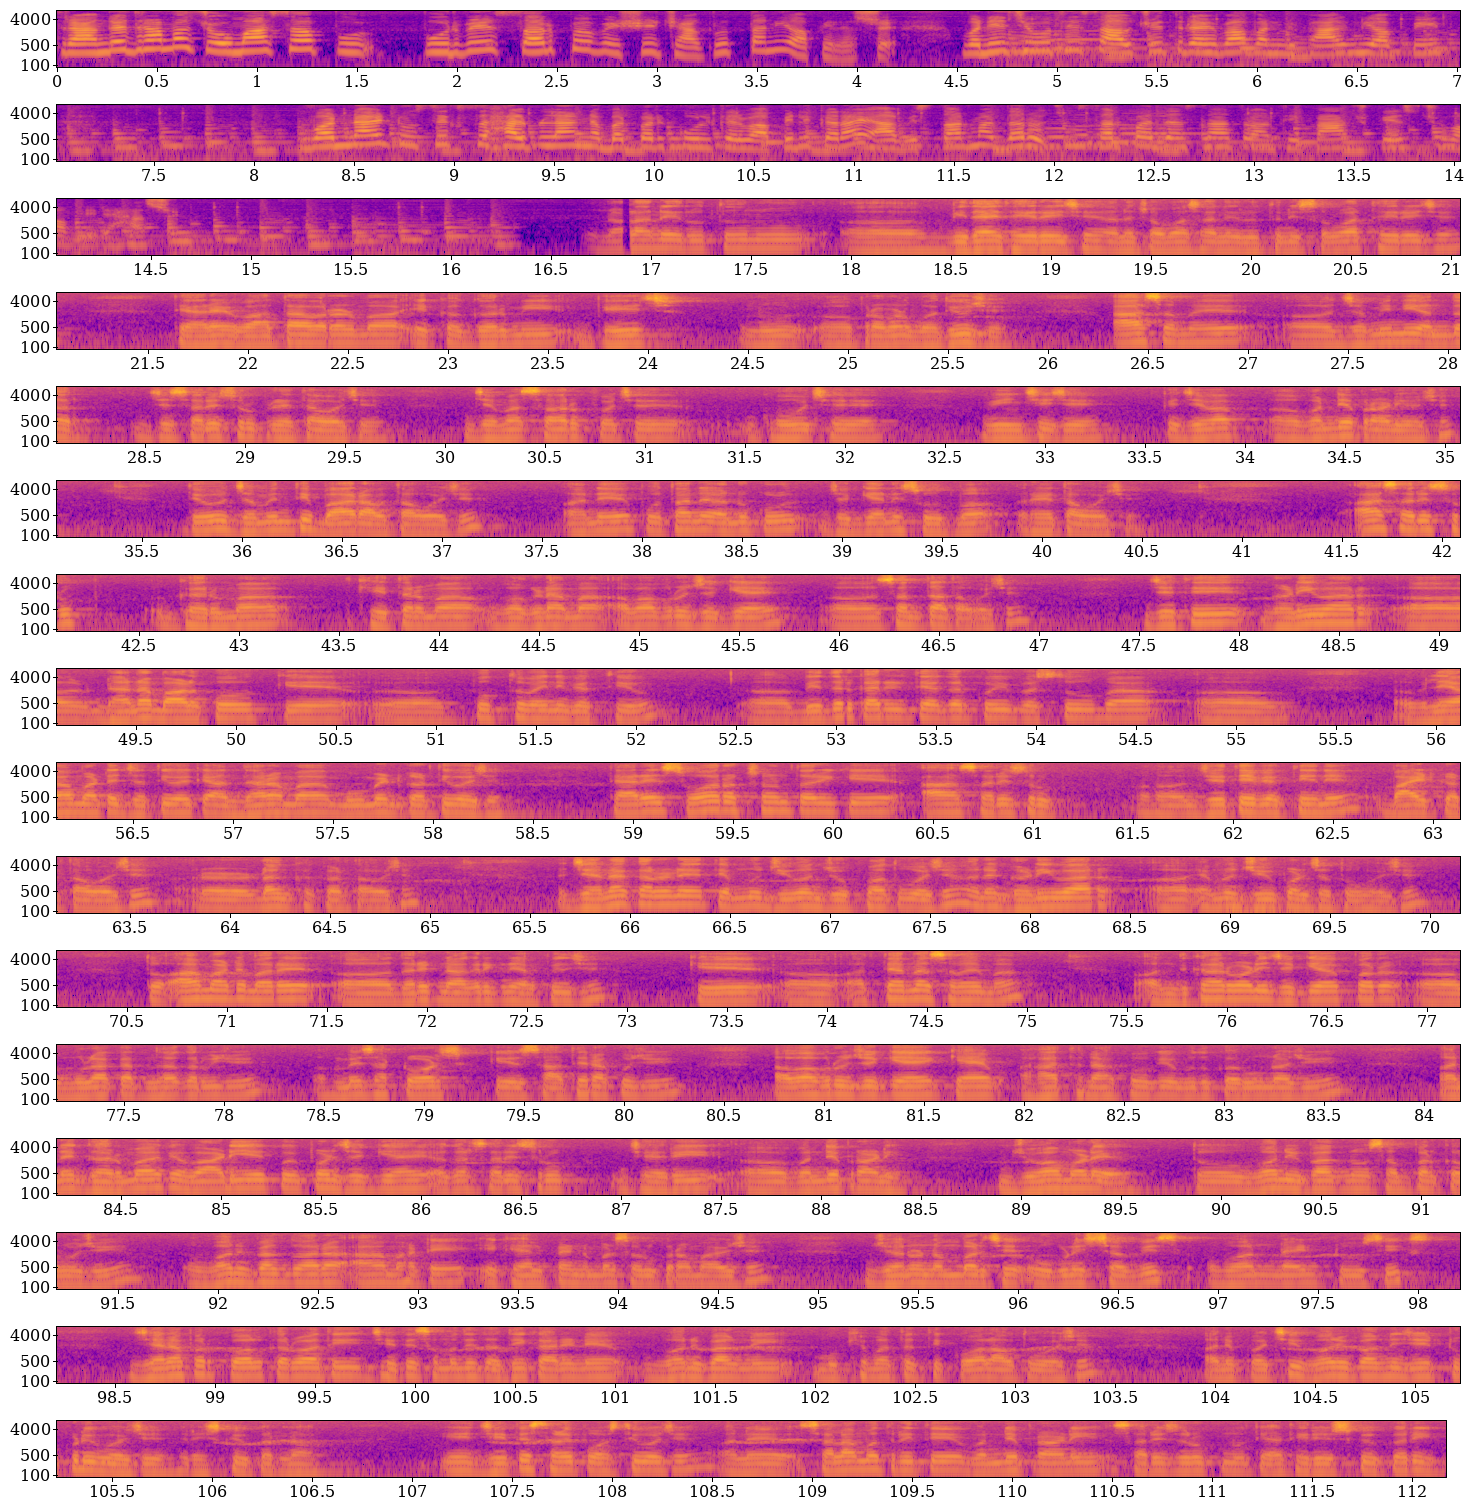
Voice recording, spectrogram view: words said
ધ્રાંગધ્રામાં ચોમાસા પૂર્વે સર્પ વિશે જાગૃતતાની અપીલ છે. વન્યજીવોથી સાવચેત રહેવા વન વિભાગની appeal. One nine two six helpline number પર કોલ કરવા અપીલ કરાય આ વિસ્તારમાં દરરોજ સર્પદંશના ત્રણથી પાંચ કેસ જોવા મળી રહ્યા છે. ઉનાળાની ઋતુનું વિદાય થઈ રહી છે અને ચોમાસાની ઋતુની શરૂઆત થઈ રહી છે. ત્યારે વાતાવરણમાં એક ગરમી ભેજનું પ્રમાણ વધ્યું છે. આ સમયે જમીનની અંદર જે સરીસૃપ રહેતા હોય છે, જેમાં સર્પ છે, ઘો છે, વીંછી છે, કે જેવા વન્ય પ્રાણીઓ છે, તેઓ જમીનથી બહાર આવતા હોય છે અને પોતાને અનુકૂળ જગ્યાની શોધમાં રહેતા હોય છે. આ સરીસૃપ ઘરમાં, ખેતરમાં, વગડામાં અવાપરું જગ્યાએ સંતાતા હોય છે, જેથી ઘણીવાર નાના બાળકો કે પુખ્ત વયની વ્યક્તિઓ બેદરકારી રીતે અગર કોઈ વસ્તુમાં લેવા માટે જતી હોય કે અંધારામાં મૂવમેન્ટ કરતી હોય છે, ત્યારે સ્વરક્ષણ તરીકે આ સરીસૃપ જે તે વ્યક્તિને બાઇટ કરતા હોય છે ડંખ કરતા હોય છે, જેના કારણે તેમનું જીવન જોખમાતું હોય છે અને ઘણીવાર એમનો જીવ પણ જતો હોય છે. તો આ માટે મારે દરેક નાગરિકને અપીલ છે કે અત્યારના સમયમાં અંધકારવાળી જગ્યા પર મુલાકાત ન કરવી જોઈએ. હંમેશા ટોર્ચ કે સાથે રાખવું જોઈએ. અવાબરૂ જગ્યાએ ક્યાંય હાથ નાખવો કે બધું કરવું ના જોઈએ. અને ઘરમાં કે વાડીએ કોઈ પણ જગ્યાએ અગર સરીસૃપ, ઝેરી વન્ય પ્રાણી જોવા મળે, તો વન વિભાગનો સંપર્ક કરવો જોઈએ. વન વિભાગ દ્વારા આ માટે એક હેલ્પલાઇન નંબર શરૂ કરવામાં આવ્યો છે, જેનો નંબર છે ઓગણીસ છવ્વીસ વન નાઇન ટુ સિક્સ. જેના પર કોલ કરવાથી જે તે સંબંધિત અધિકારીને વન વિભાગની મુખ્ય મથકથી કોલ આવતો હોય છે અને પછી વન વિભાગની જે ટુકડી હોય છે રેસ્ક્યુ કરનાર, એ જે તે સ્થળે પહોંચતી હોય છે અને સલામત રીતે વન્ય પ્રાણી સરીસૃપનું ત્યાંથી રેસ્ક્યુ કરી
